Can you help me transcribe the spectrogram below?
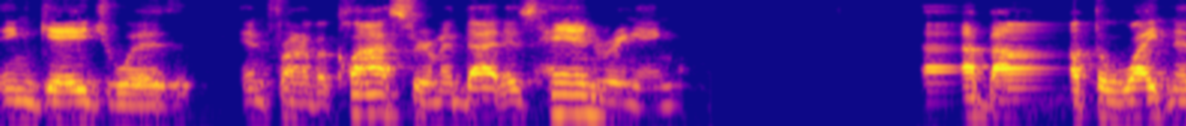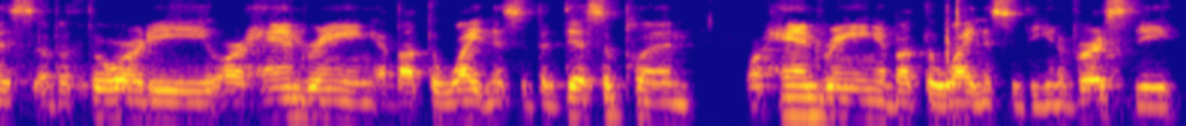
engage with in front of a classroom, and that is hand wringing about the whiteness of authority, or hand wringing about the whiteness of the discipline, or hand wringing about the whiteness of the university.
